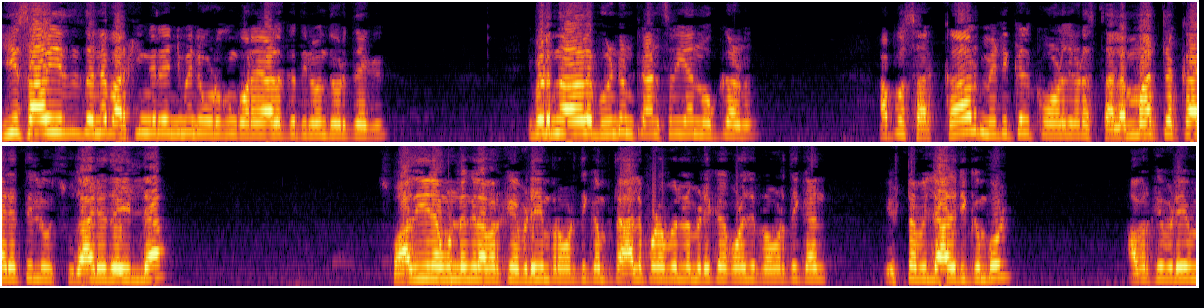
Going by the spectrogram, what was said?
ഈ സാഹചര്യത്തിൽ തന്നെ വർക്കിംഗ് അറേഞ്ച്മെന്റ് കൊടുക്കും കുറെ ആൾക്ക് തിരുവനന്തപുരത്തേക്ക്. ഇവിടുന്ന് ആളെ വീണ്ടും ട്രാൻസ്ഫർ ചെയ്യാൻ നോക്കുകയാണ്. അപ്പോൾ സർക്കാർ മെഡിക്കൽ കോളേജുകളുടെ സ്ഥലം മാറ്റക്കാര്യത്തിൽ സുതാര്യതയില്ല. സ്വാധീനമുണ്ടെങ്കിൽ അവർക്ക് എവിടെയും പ്രവർത്തിക്കാൻ പറ്റും ആലപ്പുഴ പോലുള്ള മെഡിക്കൽ കോളേജ് പ്രവർത്തിക്കാൻ ഇഷ്ടമില്ലാതിരിക്കുമ്പോൾ അവർക്ക് എവിടെയും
